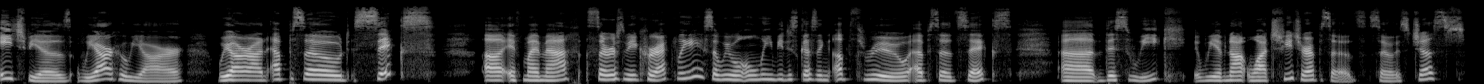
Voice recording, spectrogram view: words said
HBO's We Are Who We Are. We are on episode six. Uh, if my math serves me correctly. So we will only be discussing up through episode six, uh, this week. We have not watched future episodes. So it's just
